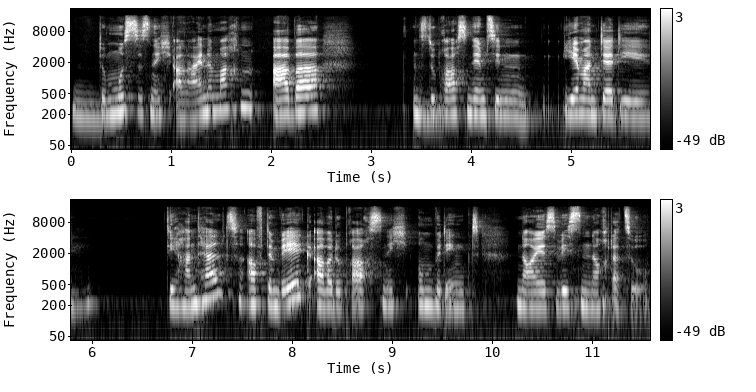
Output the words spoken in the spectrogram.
Mhm. Du musst es nicht alleine machen, aber du brauchst in dem Sinn jemand, der die, die Hand hält auf dem Weg, aber du brauchst nicht unbedingt neues Wissen noch dazu.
